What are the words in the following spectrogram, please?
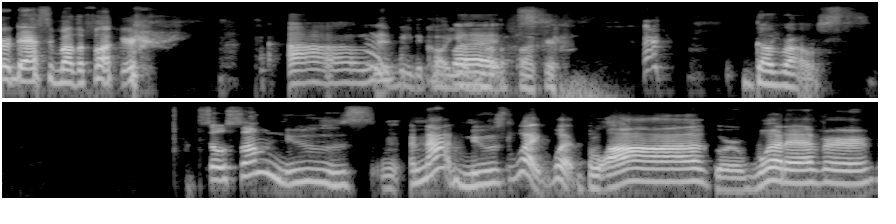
You're a nasty motherfucker. I um, didn't mean to call you a motherfucker. gross. So some news not news like what blog or whatever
